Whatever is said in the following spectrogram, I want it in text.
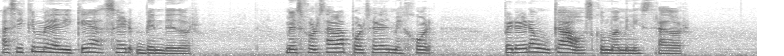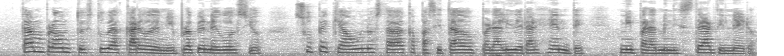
Así que me dediqué a ser vendedor. Me esforzaba por ser el mejor, pero era un caos como administrador. Tan pronto estuve a cargo de mi propio negocio, supe que aún no estaba capacitado para liderar gente ni para administrar dinero.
